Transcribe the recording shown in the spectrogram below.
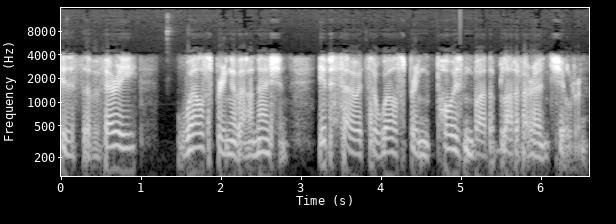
is the very wellspring of our nation. If so, it's a wellspring poisoned by the blood of our own children.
